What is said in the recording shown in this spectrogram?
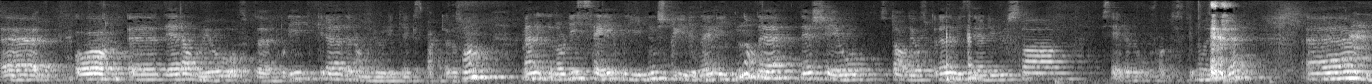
Eh, og eh, det rammer jo ofte politikere, det rammer ulike eksperter og sånn. Men når de selv blir den styrende eliten, og det, det, skjer jo stadig oftere Vi ser det i USA, det jo faktisk i Norge. Eh,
